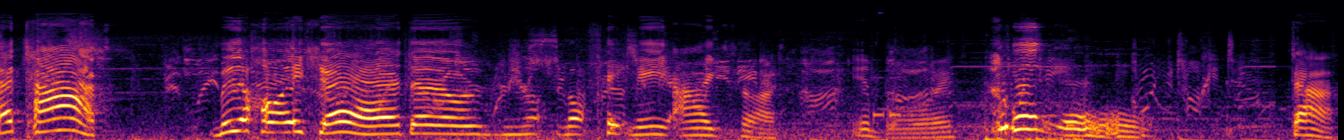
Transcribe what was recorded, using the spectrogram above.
Attack! Be the holy shit. They'll not, not take me. I try. Yeah, boy. Oh, to? damn.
